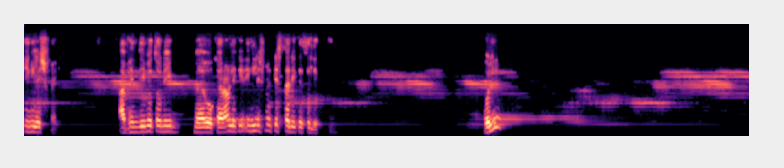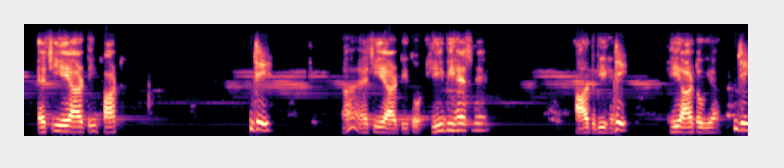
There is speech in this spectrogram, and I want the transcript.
इंग्लिश में। अब हिंदी में तो नहीं मैं वो कह रहा हूँ लेकिन इंग्लिश में किस तरीके से लिखते हैं? बोलिए। H E A R T heart जी। हाँ H E A R T तो ही भी है इसमें आर्ट भी है। जी। ही आर्ट हो गया। जी।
